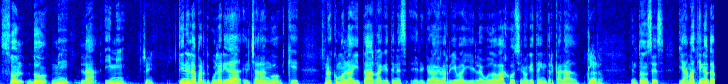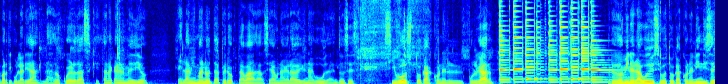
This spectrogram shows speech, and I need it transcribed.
sol, do, mi, la y mi. Sí. Tiene la particularidad el charango que no es como la guitarra que tenés el grave arriba y el agudo abajo, sino que está intercalado. Claro. Entonces, y además tiene otra particularidad, las dos cuerdas que están acá en el medio es la misma nota pero octavada, o sea, una grave y una aguda. Entonces, si vos tocas con el pulgar, predomina el agudo y si vos tocas con el índice,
